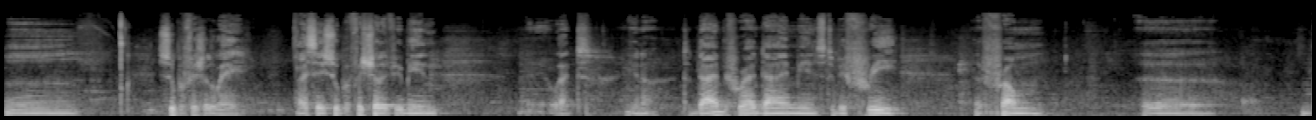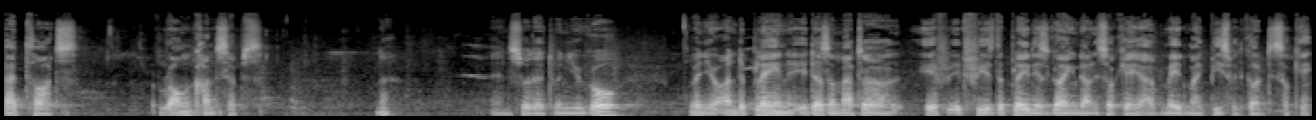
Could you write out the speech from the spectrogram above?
mm, superficial way. I say superficial if you mean what you know. To die before I die means to be free from uh, bad thoughts, wrong concepts? And so that when you go, when you're on the plane, it doesn't matter if it feels the plane is going down, it's okay. I've made my peace with God, it's okay.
